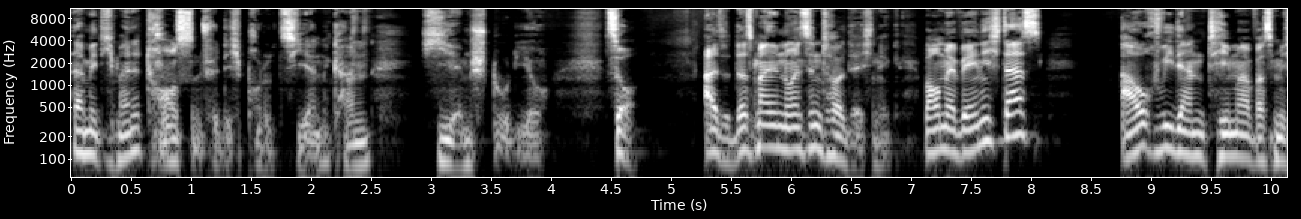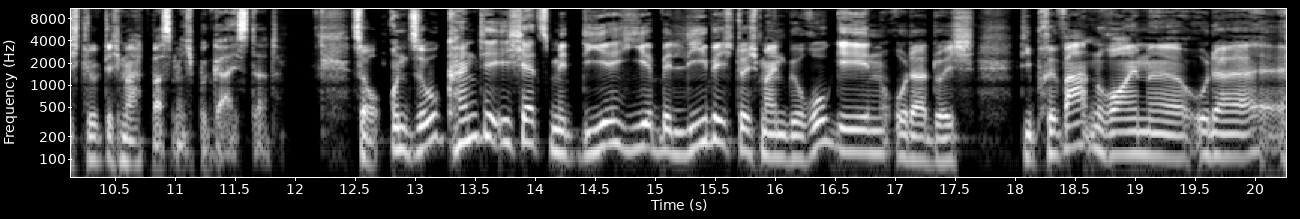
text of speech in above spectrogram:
damit ich meine Trancen für dich produzieren kann hier im Studio. So, also das ist meine 19 Zoll Technik. Warum erwähne ich das? Auch wieder ein Thema, was mich glücklich macht, was mich begeistert. So, und so könnte ich jetzt mit dir hier beliebig durch mein Büro gehen oder durch die privaten Räume oder äh,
